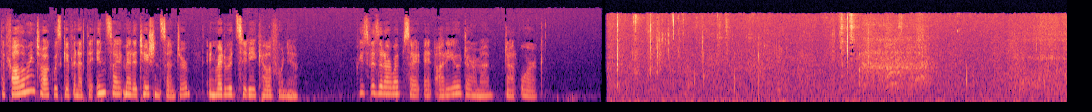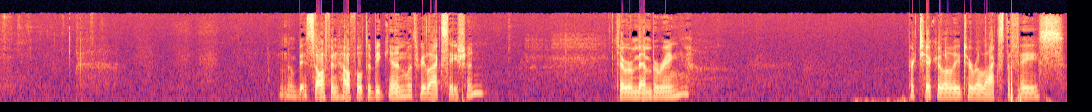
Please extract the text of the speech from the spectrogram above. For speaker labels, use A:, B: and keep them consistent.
A: The following talk was given at the Insight Meditation Center in Redwood City, California. Please visit our website at audiodharma.org.
B: It's often helpful to begin with relaxation, to remembering, particularly to relax the face.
